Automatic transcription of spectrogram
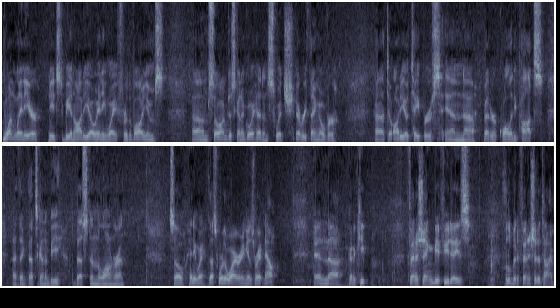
one linear needs to be an audio anyway for the volumes. Um, so I'm just going to go ahead and switch everything over to audio tapers and uh, better quality pots. I think that's going to be the best in the long run. So anyway, that's where the wiring is right now. And uh, going to keep finishing, be a few days, a little bit of finish at a time.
